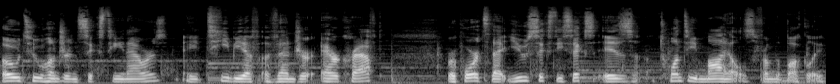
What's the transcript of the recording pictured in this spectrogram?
0216 hours. A TBF Avenger aircraft reports that U 66 is 20 miles from the Buckley,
